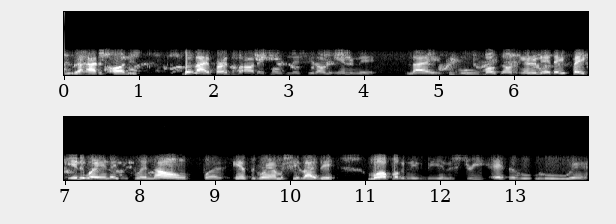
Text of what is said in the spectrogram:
who the hottest artist. But like first of all, they posting that shit on the internet. Like people who most on the internet, they fake anyway, and they be putting on for Instagram and shit like that. Motherfucker need to be in the street asking who who and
